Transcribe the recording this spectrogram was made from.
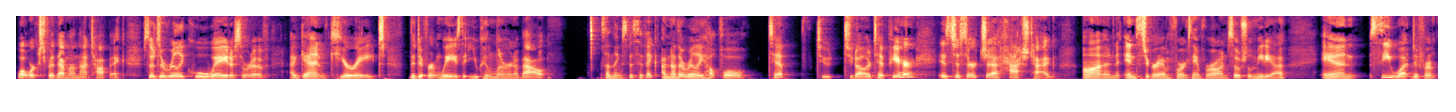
what works for them on that topic. So it's a really cool way to sort of, again, curate the different ways that you can learn about something specific. Another really helpful tip, two $2 tip here, is to search a hashtag on Instagram, for example, or on social media and see what different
